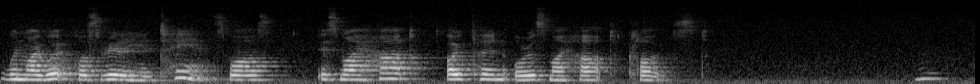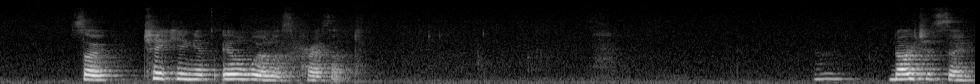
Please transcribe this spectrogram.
when my work was really intense, was is my heart open or is my heart closed? So checking if ill will is present. Noticing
